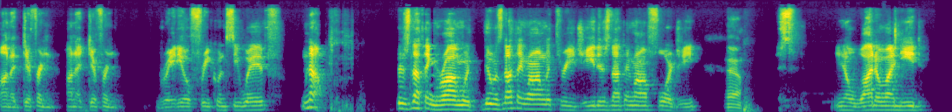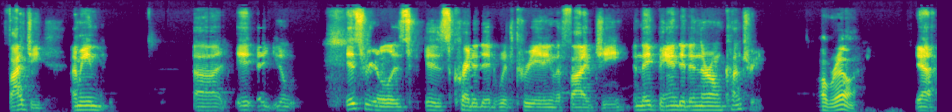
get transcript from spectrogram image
on a different on a different radio frequency wave? No. There's nothing wrong with there was nothing wrong with 3G. There's nothing wrong with 4G. Yeah. You know, why do I need 5G? I mean, uh it, you know, Israel is is credited with creating the 5G, and they banned it in their own country. Oh, really? Yeah.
